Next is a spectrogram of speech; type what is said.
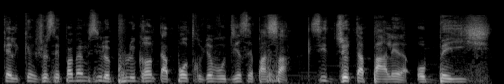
quelqu'un, je ne sais pas, même si le plus grand apôtre vient vous dire c'est pas ça. Si Dieu t'a parlé, là, obéis.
